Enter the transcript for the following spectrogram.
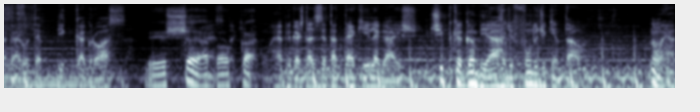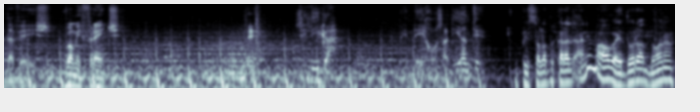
A garota é pica grossa. Deixa a boca. Com réplicas da Zetatec ilegais. Típica gambiarra de fundo de quintal. Não é a da vez. Vamos em frente. Vem, se liga. Pendejos, adiante. Pistola do cara animal, velho. Douradona.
